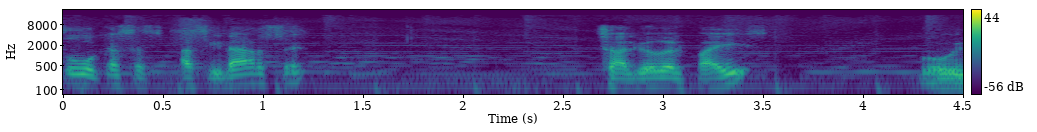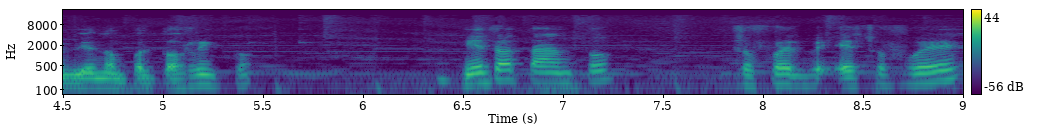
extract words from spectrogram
tuvo que asilarse, salió del país, estuvo viviendo en Puerto Rico Mientras tanto, eso fue, eso fue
